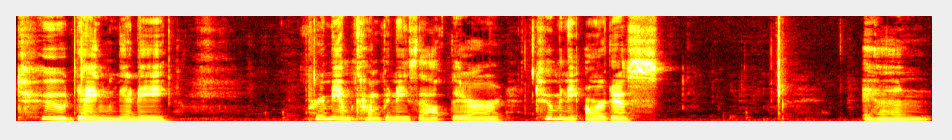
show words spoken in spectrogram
too dang many premium companies out there, too many artists, and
